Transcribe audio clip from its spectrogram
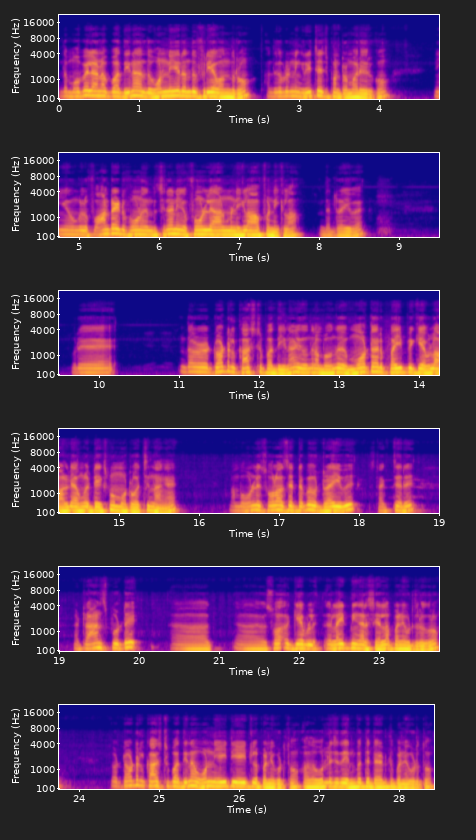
இந்த மொபைல் ஆனால் பார்த்தீங்கன்னா அந்த ஒன் இயர் வந்து ஃப்ரீயாக வந்துடும் அதுக்கப்புறம் நீங்கள் ரீசார்ஜ் பண்ணுற மாதிரி இருக்கும். நீங்கள் உங்களுக்கு ஆண்ட்ராய்டு ஃபோன் இருந்துச்சுன்னா நீங்கள் ஃபோன்லேயே ஆன் பண்ணிக்கலாம் ஆஃப் பண்ணிக்கலாம் இந்த ட்ரைவை ஒரு இந்த டோட்டல் காஸ்ட்டு பார்த்தீங்கன்னா இது வந்து நம்ம வந்து மோட்டார் பைப்பு கேபிள் ஆல்ரெடி அவங்களே டெக்ஸ்மோ மோட்டர் வச்சுருந்தாங்க. நம்ம only solar setup drive structure transport so cable lightning arrester எல்லாம் பண்ணி கொடுத்துருக்குறோம். ஸோ டோட்டல் காஸ்ட் பார்த்தீங்கன்னா ஒன் எயிட்டி எயிட்டில் பண்ணி கொடுத்தோம். அது ஒரு லட்சத்து எண்பத்தெட்டாயிரத்து பண்ணி கொடுத்தோம்.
